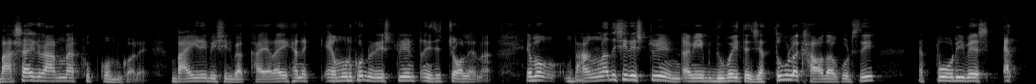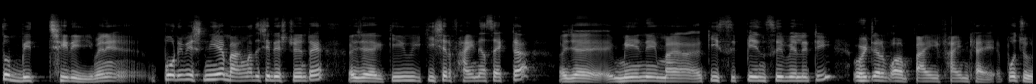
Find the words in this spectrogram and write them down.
বাসায় রান্না খুব কম করে, বাইরে বেশিরভাগ খায়। আর এখানে এমন কোনো রেস্টুরেন্ট নেই যে চলে না। এবং বাংলাদেশি রেস্টুরেন্ট আমি দুবাইতে যতগুলো খাওয়া দাওয়া করছি পরিবেশ এত বিচ্ছিরি মানে পরিবেশ নিয়ে বাংলাদেশি রেস্টুরেন্টে ওই যে কি, কিসের ফাইন আছে একটা? ওই যে মেনে কি পেন্সিবিলিটি ওইটার ফাইন খায় প্রচুর,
